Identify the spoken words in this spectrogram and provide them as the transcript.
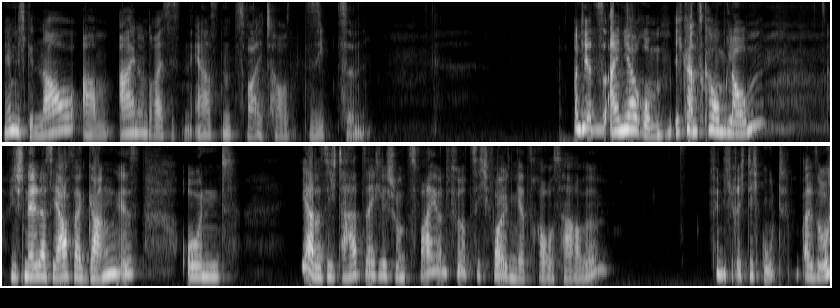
Nämlich genau am 31.01.2017. Und jetzt ist ein Jahr rum. Ich kann es kaum glauben, wie schnell das Jahr vergangen ist und ja, dass ich tatsächlich schon 42 Folgen jetzt raus habe finde ich richtig gut. Also,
